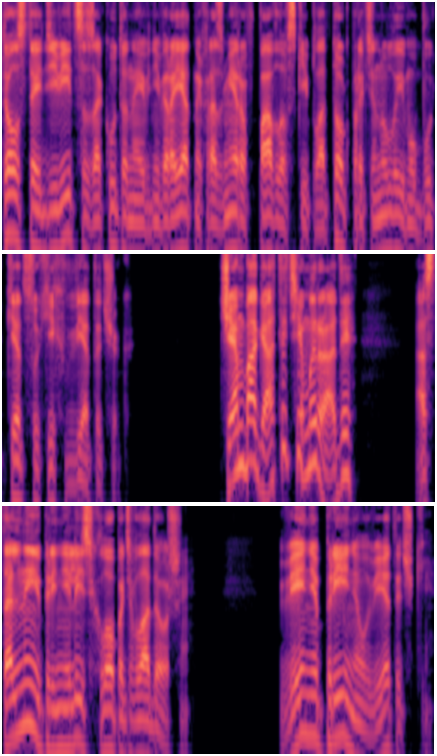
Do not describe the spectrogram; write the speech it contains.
Толстая девица, закутанная в невероятных размеров павловский платок, протянула ему букет сухих веточек. «Чем богаты, тем и рады!» Остальные принялись хлопать в ладоши. Веня принял веточки,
